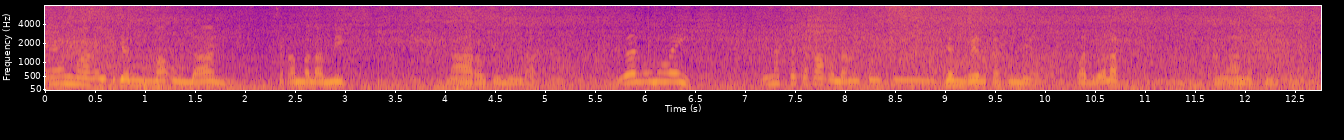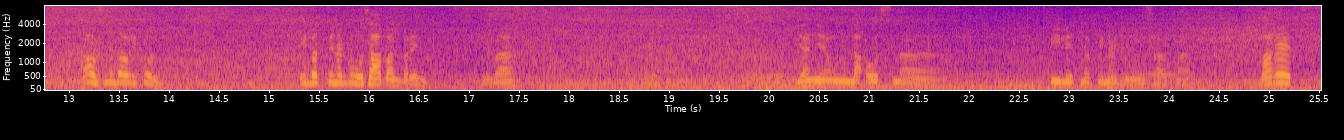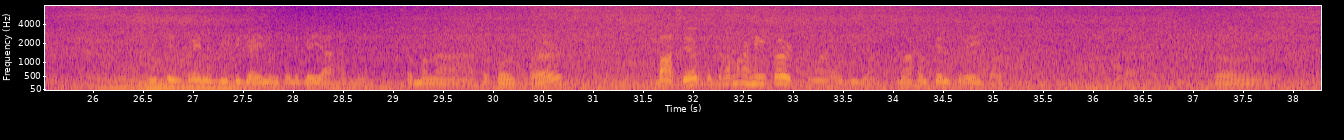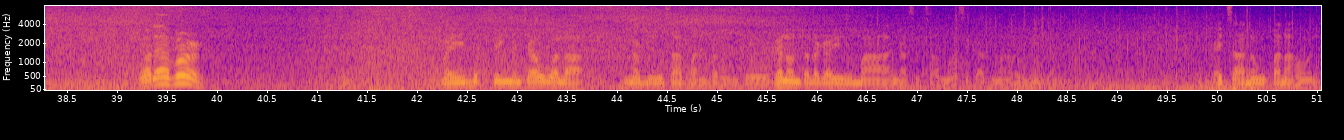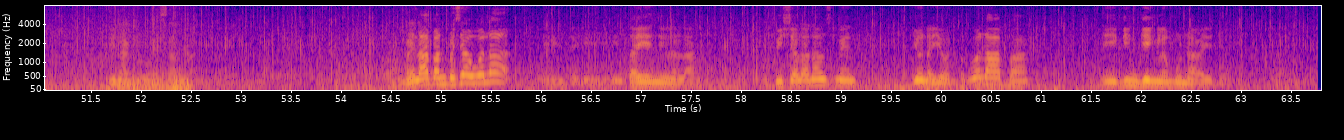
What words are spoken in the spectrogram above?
Ayan mga kaibigan, maulan. Saka malamig na araw sa inyong lahat. Well, anyway, yung nagtataka ko lang itong si General Casimero, Padro Alas, ang anak ng Taos mo daw ito. Iba't pinag-uusapan pa rin. Di ba? So, yan yung laos na pilit na pinag-uusapan. Bakit? Eh, Siyempre, nagbibigay ng kaligayahan yun sa mga supporters, bashers, at saka mga haters, mga kaibigan, mga content creators. Diba? So, whatever. May boxing man siya wala, pinag-uusapan pa rin. So, ganon talaga yung maangas at sa mga sikat mga kaibigan. Kahit sa anong panahon, pinag-uusapan pa rin. Oh, may laban ba siya wala? Hintayin nyo na lang. Official announcement, yun na yun. Pag wala pa, eh, gingging lang muna kayo dyan.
